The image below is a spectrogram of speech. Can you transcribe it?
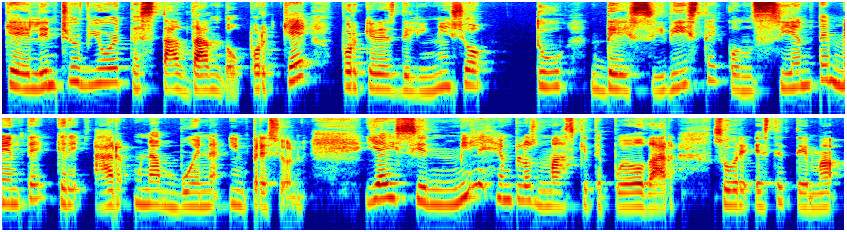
que el interviewer te está dando. ¿Por qué? Porque desde el inicio tú decidiste conscientemente crear una buena impresión. Y hay 100 mil ejemplos más que te puedo dar sobre este tema,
